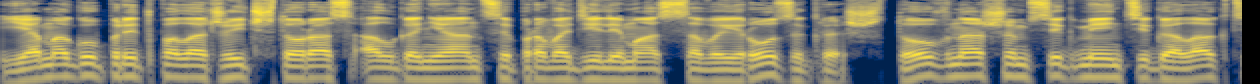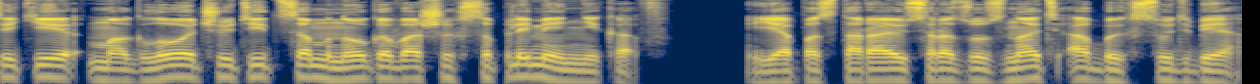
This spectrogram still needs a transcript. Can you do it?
Я могу предположить, что раз алганианцы проводили массовый розыгрыш, то в нашем сегменте галактики могло очутиться много ваших соплеменников. Я постараюсь разузнать об их судьбе».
